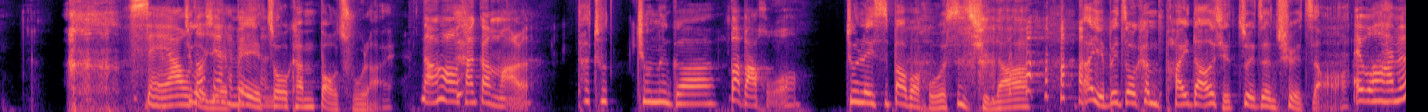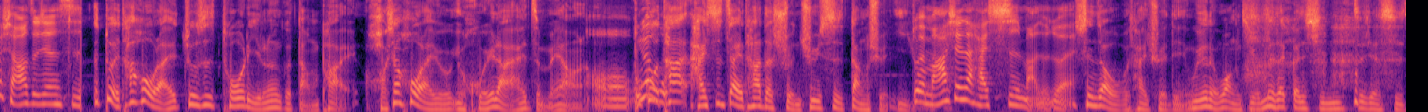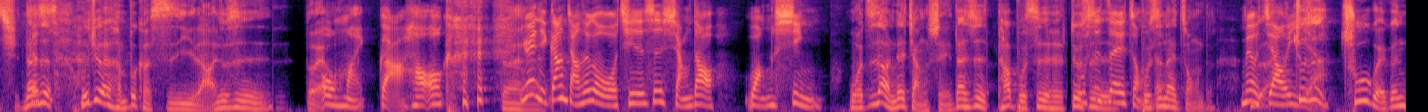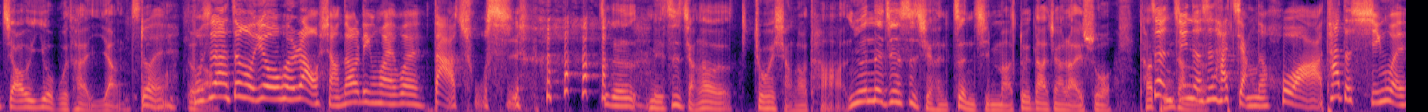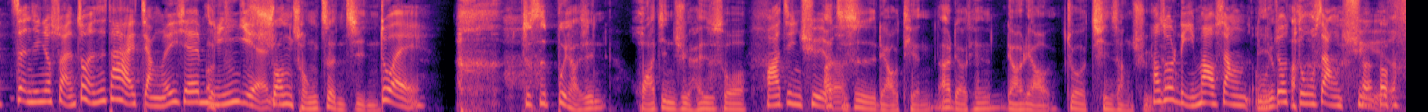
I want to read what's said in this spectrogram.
谁啊？我到现在还没被周刊爆出来。然后他干嘛了？他就就那个啊，爸爸活，就类似爸爸活的事情啊。他也被周刊拍到，而且罪证确凿啊。哎、欸，我还没有想到这件事。哎，对他后来就是脱离了那个党派，好像后来有有回来还是怎么样了？哦，不过他还是在他的选区是当选议员，对嘛？他现在还是嘛？对不对？现在我不太确定，我有点忘记，我没有在更新这件事情。但是我觉得很不可思议啦，就是。对、啊、Oh my God！好，OK。对，因为你刚讲这个，我其实是想到王信。我知道你在讲谁，但是他不是，就是不是这种，不是那种的，没有交易、啊，就是出轨跟交易又不太一样。对，对不是啊，这个又会让我想到另外一位大厨师。这个每次讲到就会想到他，因为那件事情很震惊嘛，对大家来说。他震惊的是他讲的话，他的行为震惊就算了，重点是他还讲了一些名言，双、呃、重震惊。对。就是不小心滑进去，还是说滑进去？他只是聊天，啊，聊天聊一聊就亲上去。他说礼貌上我就嘟上去了。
